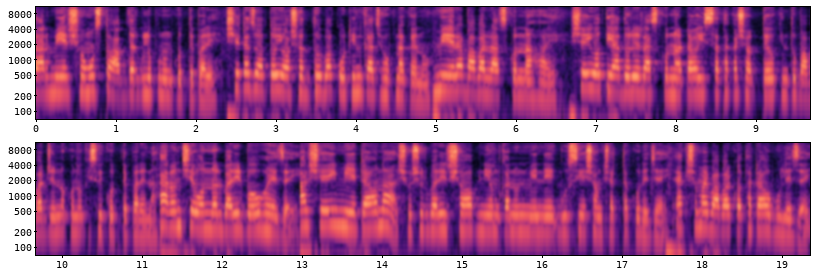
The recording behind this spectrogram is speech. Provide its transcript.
তার মেয়ের সমস্ত আবদারগুলো পূরণ করতে পারে। সেটা যতই অসাধ্য বা কঠিন কাজ হোক না কেন, মেয়েরা বাবার রাজকন্যা হয়। সেই অতি আদরের রাজকন্যাটাও ইচ্ছা থাকা সত্ত্বেও কিন্তু বাবার জন্য কোনো কিছুই করতে পারে না, কারণ সে অন্যর বাড়ির বউ হয়ে যায়। আর সেই মেয়েটাও না শ্বশুর বাড়ির সব নিয়ম কানুন মেনে গুছিয়ে সংসারটা করে যায়। এক সময় বাবার কথাটাও ভুলে যায়।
